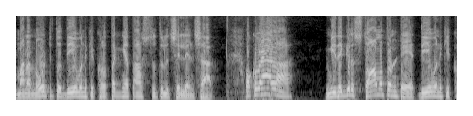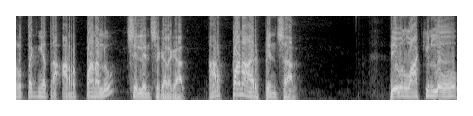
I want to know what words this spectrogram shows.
మన నోటితో దేవునికి కృతజ్ఞతాస్థుతులు చెల్లించాలి. ఒకవేళ మీ దగ్గర స్తోమత ఉంటే దేవునికి కృతజ్ఞత అర్పణలు చెల్లించగలగాలి. అర్పణ అర్పించాలి. దేవుని వాక్యంలో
